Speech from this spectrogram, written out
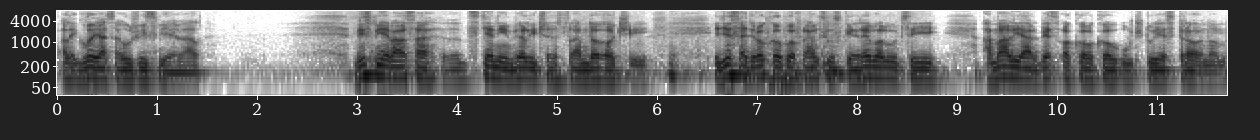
ale Goja sa už vysmieval. Vysmieval sa cteným veličenstvám do očí. Je 10 rokov po francúzskej revolúcii a maliar bez okolkov účtuje s trónom.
